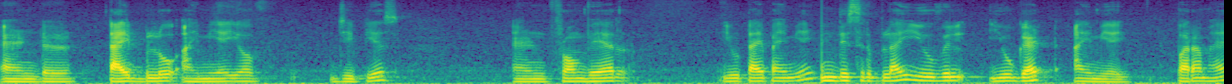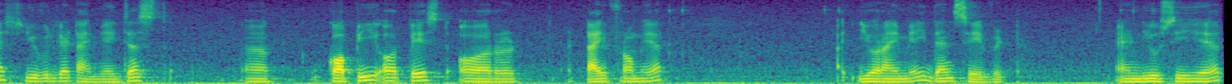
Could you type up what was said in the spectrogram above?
and uh, type below IMEI of GPS and from where you type IMEI in this reply you will you get IMEI param hash you will get IMEI just uh, copy or paste or type from here your IMEI then save it and you see here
